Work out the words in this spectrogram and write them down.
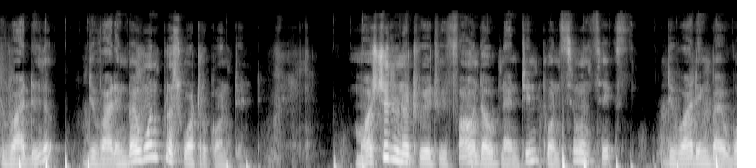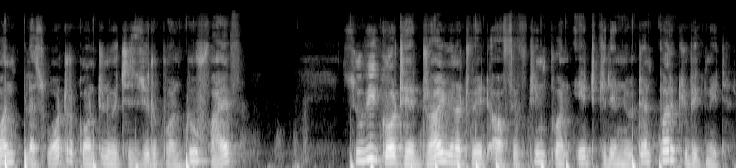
divided dividing by 1 plus water content moisture unit weight we found out 19.76 dividing by 1 plus water content which is 0.25 so we got a dry unit weight of 15.8 kilonewton per cubic meter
